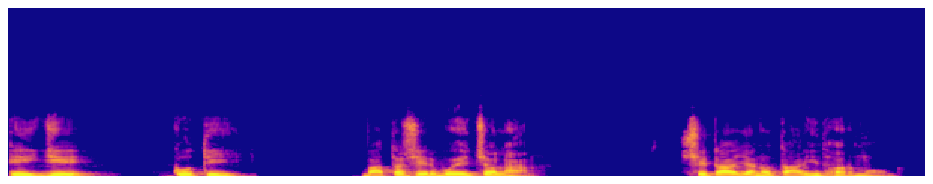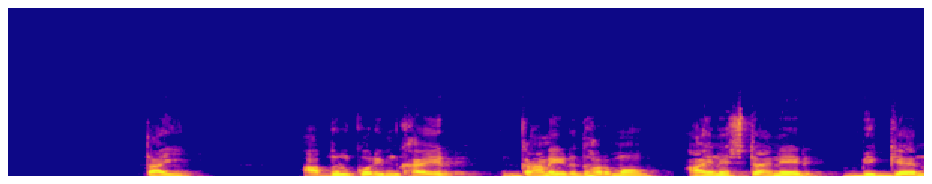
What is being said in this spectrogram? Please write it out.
এই যে গতি, বাতাসের বয়ে চলা। সেটা যেন তারই ধর্ম। তাই আব্দুল করিম খায়ের গানের ধর্ম, আইনস্টাইনের বিজ্ঞান,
